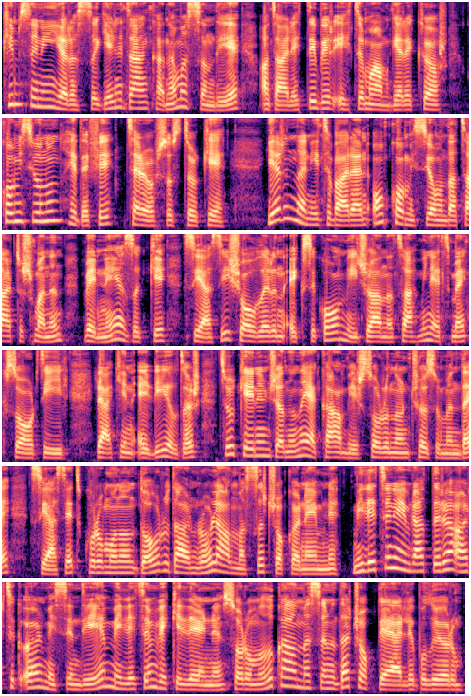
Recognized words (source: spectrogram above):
kimsenin yarası yeniden kanamasın diye adaletli bir ihtimam gerekiyor. Komisyonun hedefi terörsüz Türkiye. Yarından itibaren o komisyonda tartışmanın ve ne yazık ki siyasi şovların eksik olmayacağını tahmin etmek zor değil. Lakin 50 yıldır Türkiye'nin canını yakan bir sorunun çözümünde siyaset kurumunun doğrudan rol alması çok önemli. Milletin evlatları artık ölmesin diye milletin vekillerinin sorumluluk almasını da çok değerli buluyorum.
